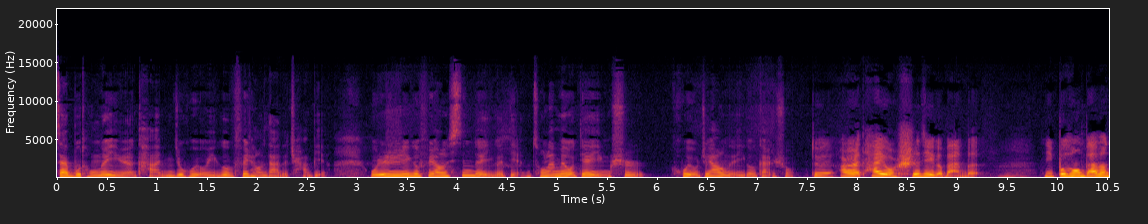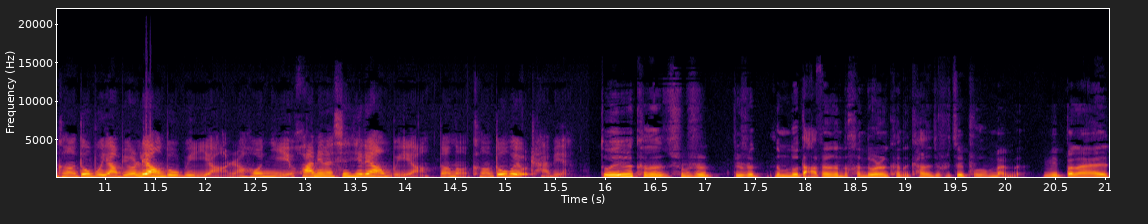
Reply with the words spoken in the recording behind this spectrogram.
在不同的影院看，你就会有一个非常大的差别。我觉得这是一个非常新的一个点，从来没有电影是会有这样的一个感受。对，而且它有十几个版本。你不同版本可能都不一样，比如亮度不一样，然后你画面的信息量不一样，等等，可能都会有差别。对，因为可能是不是，比如说那么多打分，很很多人可能看的就是最普通版本，因为本来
